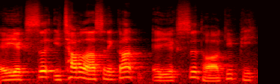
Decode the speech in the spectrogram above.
ax 2차로 나왔으니까 ax 더하기 b.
